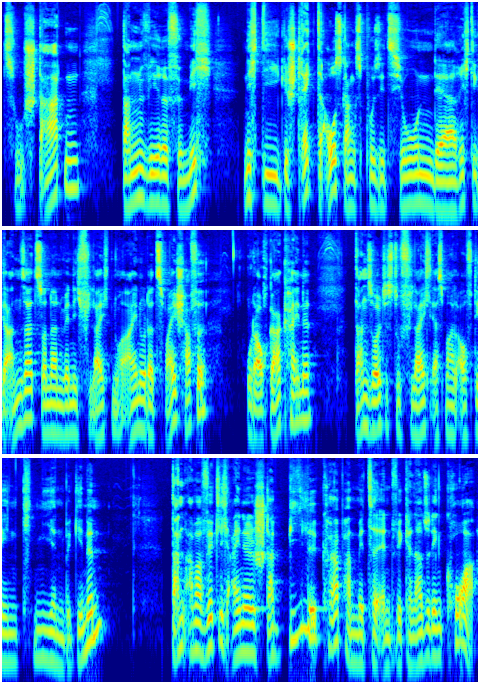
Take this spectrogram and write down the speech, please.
zu starten, dann wäre für mich nicht die gestreckte Ausgangsposition der richtige Ansatz, sondern wenn ich vielleicht nur ein oder zwei schaffe oder auch gar keine, dann solltest du vielleicht erstmal auf den Knien beginnen dann aber wirklich eine stabile Körpermitte entwickeln, also den Chor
